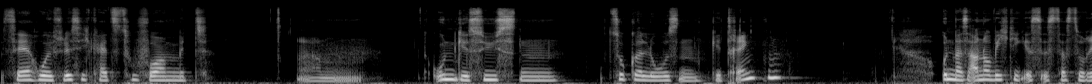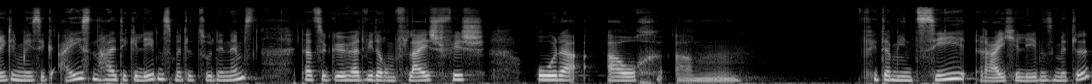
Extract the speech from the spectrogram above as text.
sehr hohe Flüssigkeitszufuhr mit ähm, ungesüßten, zuckerlosen Getränken. Und was auch noch wichtig ist, ist, dass du regelmäßig eisenhaltige Lebensmittel zu dir nimmst. Dazu gehört wiederum Fleisch, Fisch oder auch ähm, Vitamin C reiche Lebensmittel,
